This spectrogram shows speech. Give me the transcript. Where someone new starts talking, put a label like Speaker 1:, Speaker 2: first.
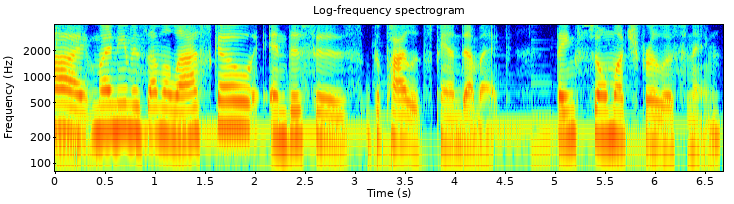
Speaker 1: Hi, my name is Emma Lasco, and this is The Pilot's Pandemic. Thanks so much for listening.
